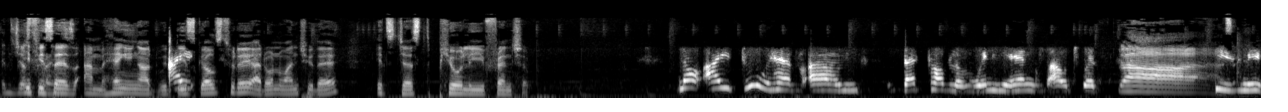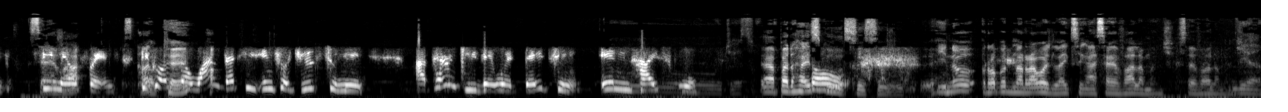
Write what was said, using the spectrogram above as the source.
It's just if he friends. says, "I'm hanging out with I- these girls today, I don't want you there," it's just purely friendship. No, I do have um that problem when he hangs out with Ah, his me- female Seva. friends because Okay. the one that he introduced to me, apparently they were dating in high school. Yeah, but high So- school, sissy. you know, Robert Marawa likes saying, I say Valamanch. Say Valamanch. Yeah.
